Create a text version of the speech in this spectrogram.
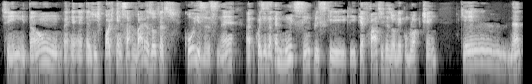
Sim, então é, é, a gente pode pensar várias outras coisas, né? Coisas até muito simples que, que, que é fácil de resolver com blockchain, que né,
